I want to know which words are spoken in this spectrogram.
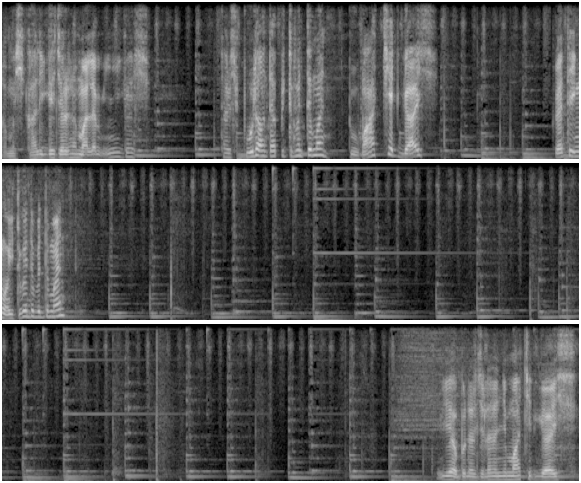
Ramai sekali guys jalan malam ini guys. Tak harus pulang tapi teman-teman. Tu macet guys. Kalian tengok itu kan teman-teman. Ya benar jalanannya macet guys.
